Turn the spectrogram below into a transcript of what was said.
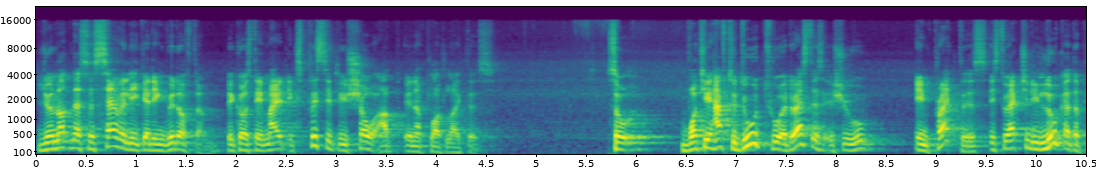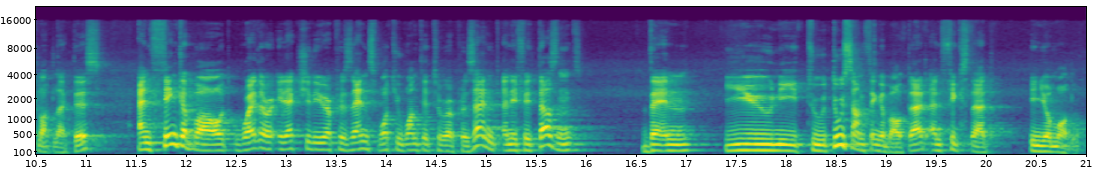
you're not necessarily getting rid of them because they might explicitly show up in a plot like this. So what you have to do to address this issue in practice is to actually look at a plot like this and think about whether it actually represents what you want it to represent. And if it doesn't, then you need to do something about that and fix that in your model.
